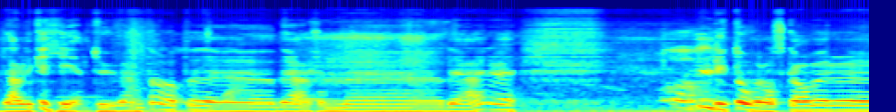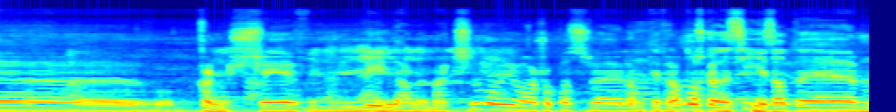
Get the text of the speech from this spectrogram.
det er vel ikke helt uventa at eh, det er som det er. Litt overraska over eh, kanskje Lillehammer-matchen, hvor vi var såpass langt ifram. Nå skal det sies at eh,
